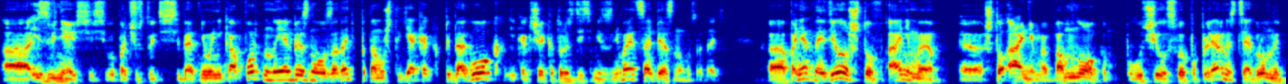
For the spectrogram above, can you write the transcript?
извиняюсь, если вы почувствуете себя от него некомфортно, но я обязан его задать, потому что я как педагог и как человек, который с детьми занимается, обязан его задать. А, Понятное дело, что в аниме, э, что аниме во многом получило свою популярность и огромный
